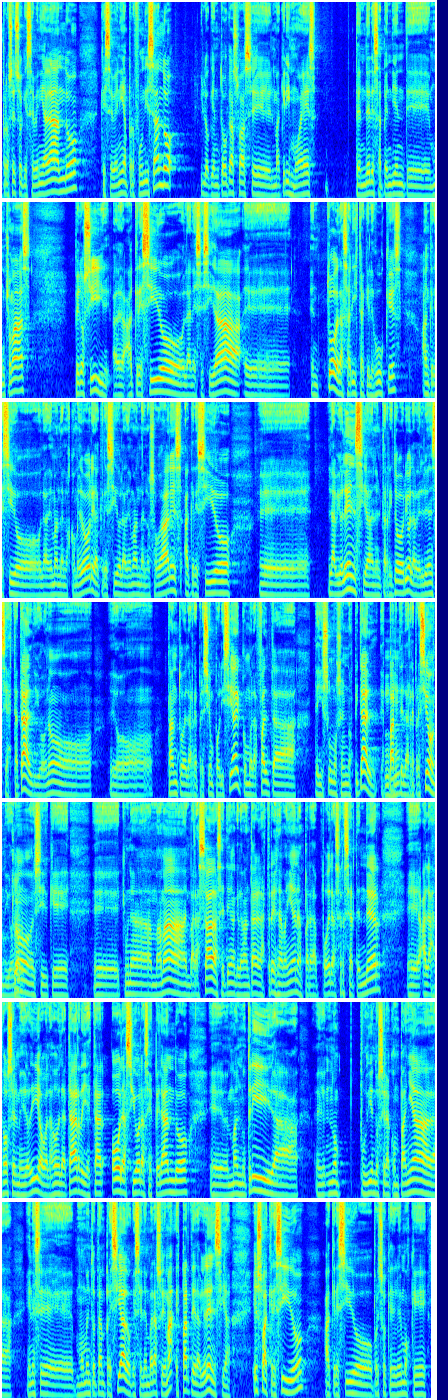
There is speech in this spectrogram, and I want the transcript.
proceso que se venía dando, que se venía profundizando, y lo que en todo caso hace el macrismo es tender esa pendiente mucho más, pero sí ha, crecido la necesidad eh, en todas las aristas que les busques, han crecido la demanda en los comedores, ha crecido la demanda en los hogares, ha crecido... Eh, la violencia en el territorio, la violencia estatal, digo, ¿no? tanto de la represión policial como la falta de insumos en un hospital, es parte de la represión, digo, ¿no? Es decir, que, eh, que una mamá embarazada se tenga que levantar a las 3 de la mañana para poder hacerse atender eh, a las 12 del mediodía o a las 2 de la tarde y estar horas y horas esperando, eh, malnutrida, no pudiendo ser acompañada en ese momento tan preciado que es el embarazo y demás, es parte de la violencia. Eso ha crecido, ha crecido, por eso que vemos que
